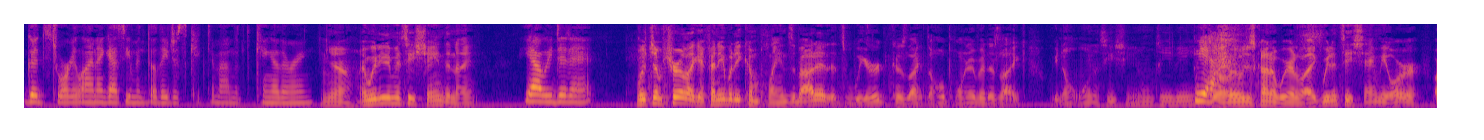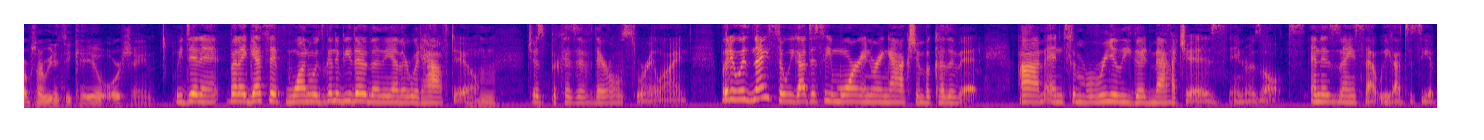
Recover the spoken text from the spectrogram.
good storyline, I guess, even though they just kicked him out of the King of the Ring. Yeah, and we didn't even see Shane tonight. Yeah, we didn't. Which I'm sure, like, if anybody complains about it, it's weird because, like, the whole point of it is like we don't want to see Shane on TV. Yeah. So it was just kind of weird. Like, we didn't see Sami or, or I'm sorry, we didn't see KO or Shane. We didn't. But I guess if one was going to be there, then the other would have to, Mm-hmm. just because of their whole storyline. But it was nice, so we got to see more in ring action because of it, um, and some really good matches in results. And it's nice that we got to see a,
